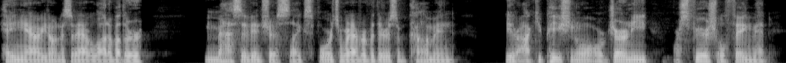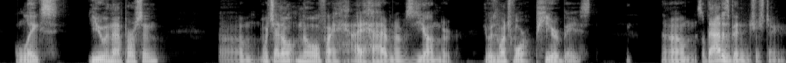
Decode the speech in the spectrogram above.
hanging out. You don't necessarily have a lot of other massive interests like sports or whatever, but there is some common either occupational or journey or spiritual thing that links you and that person. Um, which I don't know if I I had when I was younger. It was much more peer based. Um, so that has been interesting.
